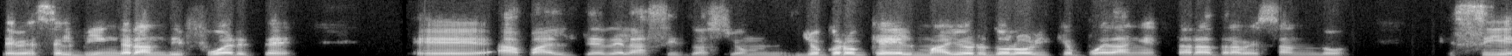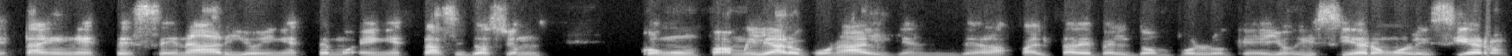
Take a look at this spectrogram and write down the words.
debe ser bien grande y fuerte. Eh, aparte de la situación, yo creo que el mayor dolor que puedan estar atravesando si están en este escenario, en, este, en esta situación con un familiar o con alguien de la falta de perdón por lo que ellos hicieron o le hicieron,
